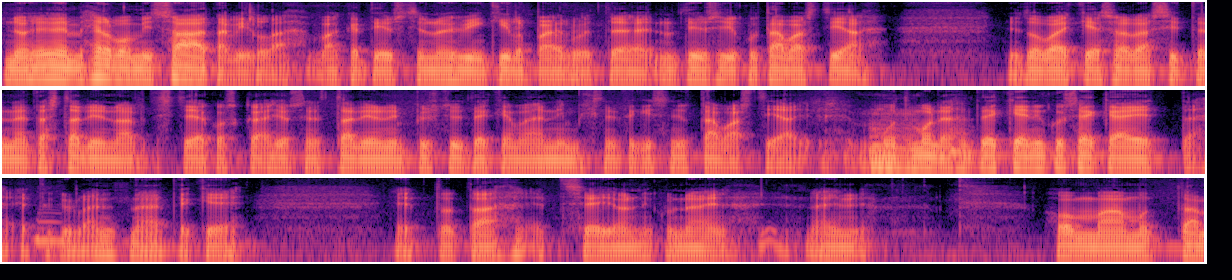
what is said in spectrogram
ne on enemmän helpommin saatavilla, vaikka tietysti ne on hyvin kilpailuita. No tietysti joku tavasti ja nyt on vaikea saada sitten näitä stadionartisteja, koska jos ne stadionin pystyy tekemään, niin miksi ne tekisi nyt tavasti. Ja, mm. Mutta monethan tekee niin kuin sekä että, että mm. kyllä nyt nämä tekee, että, tota, että se ei ole niin kuin näin, näin hommaa, mutta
